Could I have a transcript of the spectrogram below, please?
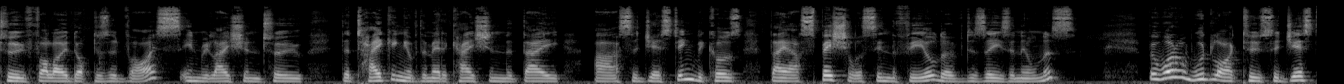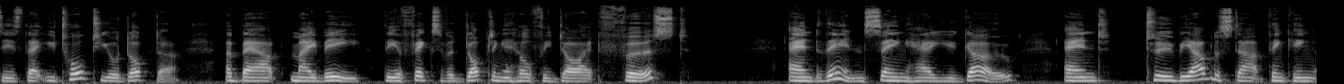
to follow doctors' advice in relation to the taking of the medication that they are suggesting because they are specialists in the field of disease and illness. But what I would like to suggest is that you talk to your doctor about maybe the effects of adopting a healthy diet first and then seeing how you go and to be able to start thinking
